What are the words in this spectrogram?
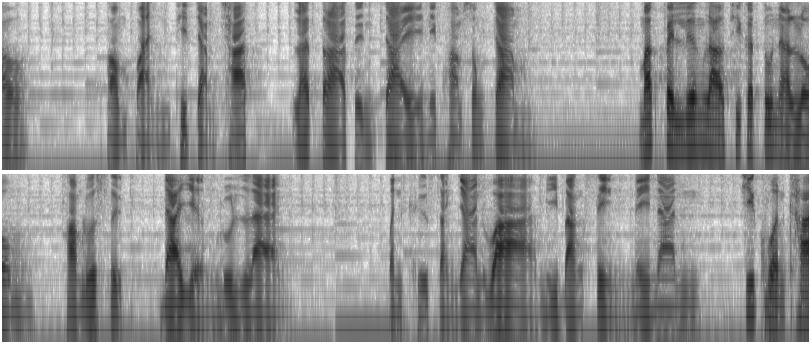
ว ความฝันที่จ่มชัดและตราตรึงใจในความทรงจำมักเป็นเรื่องราวที่กระตุ้นอารมณ์ ความรู้สึก ได้อย่างรุนแรง มันคือสัญญาณว่ามีบางสิ่งในนั้นที่ควรค่า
